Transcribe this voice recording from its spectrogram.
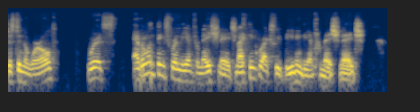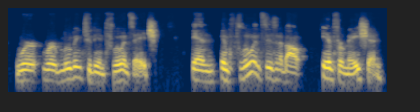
just in the world where it's everyone thinks we're in the information age and i think we're actually leaving the information age. We're we're moving to the influence age. And influence isn't about information.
